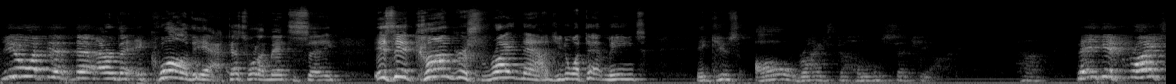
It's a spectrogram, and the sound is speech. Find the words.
You know what the, the or the Equality Act, that's what I meant to say, is in Congress right now. Do you know what that means? It gives all rights to homosexuality. Huh? They get rights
